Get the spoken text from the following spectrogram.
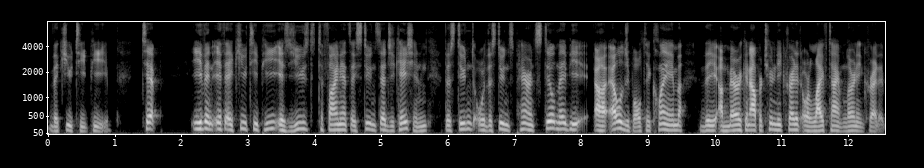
the QTP. Tip even if a QTP is used to finance a student's education, the student or the student's parents still may be uh, eligible to claim the American Opportunity Credit or Lifetime Learning Credit.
